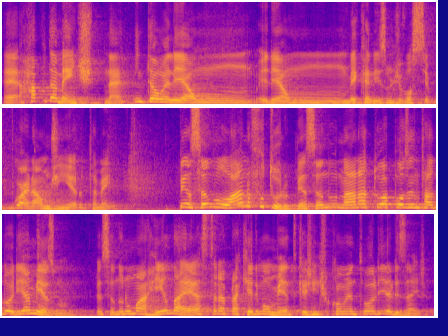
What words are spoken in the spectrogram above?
É, rapidamente, né? Então ele é um ele é um mecanismo de você guardar um dinheiro também, pensando lá no futuro, pensando lá na tua aposentadoria mesmo, pensando numa renda extra para aquele momento que a gente comentou ali, Elisângela.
